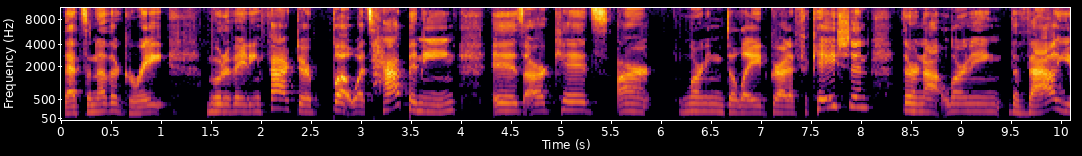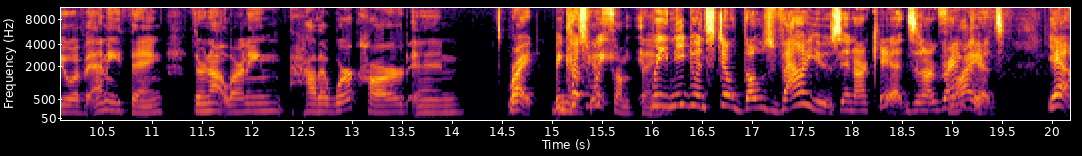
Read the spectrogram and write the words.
That's another great motivating factor. But what's happening is our kids aren't learning delayed gratification. They're not learning the value of anything. They're not learning how to work hard and Right. Because get we something. we need to instill those values in our kids and our life. grandkids. Yeah.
